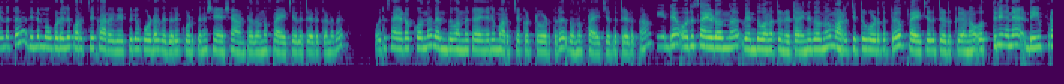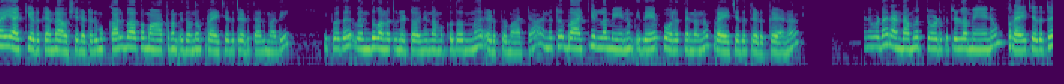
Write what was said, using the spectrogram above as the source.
എന്നിട്ട് അതിന്റെ മുകളിൽ കുറച്ച് കറിവേപ്പില കൂടെ വിതറി കൊടുത്തതിന് ശേഷമാണ് കേട്ടോ അതൊന്ന് ഫ്രൈ ചെയ്തിട്ട് എടുക്കുന്നത്. ഒരു സൈഡൊക്കെ ഒന്ന് വെന്ത് വന്നു കഴിഞ്ഞാൽ മറിച്ചൊക്കെ ഇട്ട് കൊടുത്തിട്ട് ഇതൊന്ന് ഫ്രൈ ചെയ്തിട്ട് എടുക്കാം. ഇതിന്റെ ഒരു സൈഡൊന്ന് വെന്ത് വന്നിട്ടുണ്ട് കേട്ടോ. ഇനി ഇതൊന്ന് മറിച്ചിട്ട് കൊടുത്തിട്ട് ഫ്രൈ ചെയ്തിട്ട് എടുക്കുകയാണ്. ഒത്തിരി ഇങ്ങനെ ഡീപ്പ് ഫ്രൈ ആക്കി എടുക്കേണ്ട ആവശ്യമില്ല കേട്ടോ. ഒരു മുക്കാൽ ഭാഗം മാത്രം ഇതൊന്ന് ഫ്രൈ ചെയ്തിട്ട് എടുത്താൽ മതി. ഇപ്പോൾ ഇത് വെന്ത് വന്നിട്ടുണ്ട് കേട്ടോ. ഇനി നമുക്കിതൊന്ന് എടുത്ത് മാറ്റാം. എന്നിട്ട് ബാക്കിയുള്ള മീനും ഇതേപോലെ തന്നെ ഒന്ന് ഫ്രൈ ചെയ്തിട്ട് എടുക്കുകയാണ്. ഞാനിവിടെ രണ്ടാമത് ഇട്ട് കൊടുത്തിട്ടുള്ള മീനും ഫ്രൈ ചെയ്തിട്ട്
